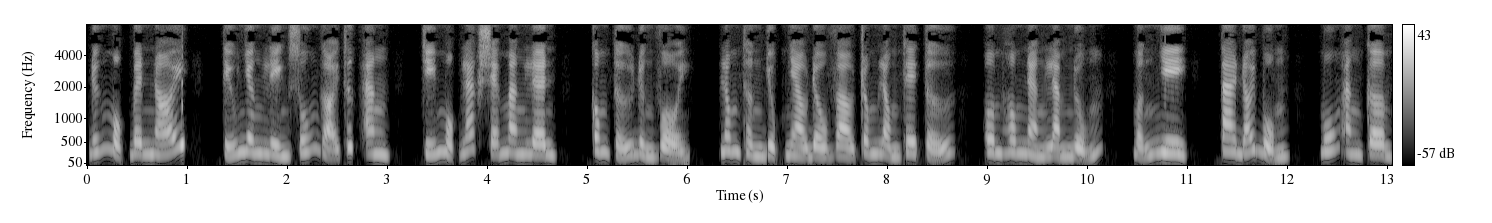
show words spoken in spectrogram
đứng một bên nói, tiểu nhân liền xuống gọi thức ăn, chỉ một lát sẽ mang lên, công tử đừng vội, Long thần dục nhào đầu vào trong lòng thê tử, ôm hôn nàng làm nũng, mẫn nhi, ta đói bụng, muốn ăn cơm,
